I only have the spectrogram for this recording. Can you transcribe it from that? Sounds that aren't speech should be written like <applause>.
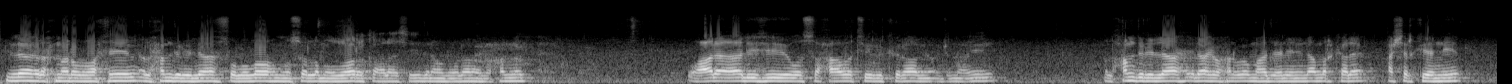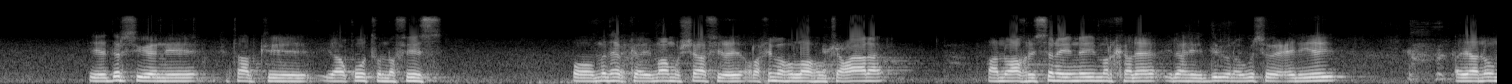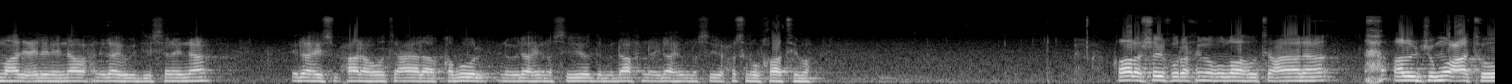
بسم الله الرحمن الرحيم الحمد لله صلى الله وسلم وبارك على سيدنا ومولانا محمد وعلى آله وصحاabته الكرام أجمعين الحamdu لله ilahay waxaan uga mahad celineynaa mar kale casharkeennii iyo dersigeennii kitaabkii yaquut النafiis oo madhabka imaamu shaafiعي raximah الlahu taعaalى aanu akhrisanaynay mar kale ilaahay dib inoogu soo celiyey ayaanu u mahad celinaynaa waxaan ilaahay weydiisanaynaa ilaahay subxaanahu watacaala qabuul inuu ilaahayna siiyo dembi dhaafna ilaahay una siiyo xusnu اlkhaatima qaala shaykhu raximah اllahu tacaala aljumucatu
